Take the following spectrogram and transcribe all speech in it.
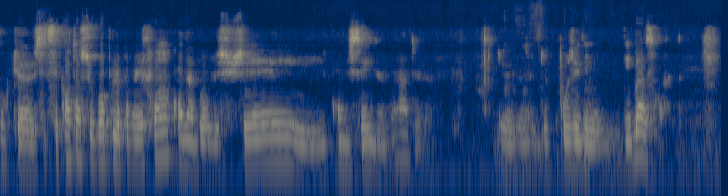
Donc euh, c'est quand on se voit pour la première fois qu'on aborde le sujet et qu'on essaye de, voilà, de, de, de poser des, des, bases. En fait.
